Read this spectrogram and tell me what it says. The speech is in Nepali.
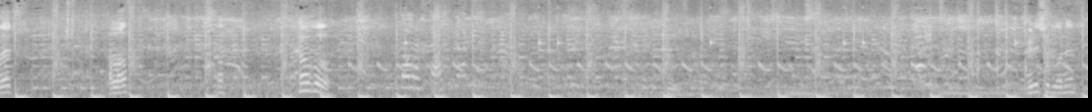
Hello, babes. Hello. Oh. 형구. 또 왔어. 별리 소리 거네.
